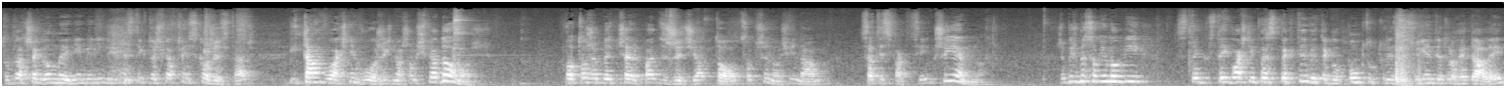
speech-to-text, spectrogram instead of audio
to dlaczego my nie mielibyśmy z tych doświadczeń skorzystać i tam właśnie włożyć naszą świadomość? Po to, żeby czerpać z życia to, co przynosi nam satysfakcję i przyjemność. Żebyśmy sobie mogli z tej, z tej właśnie perspektywy tego punktu, który jest wysunięty trochę dalej,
